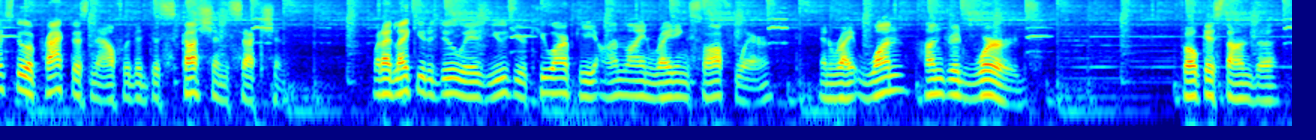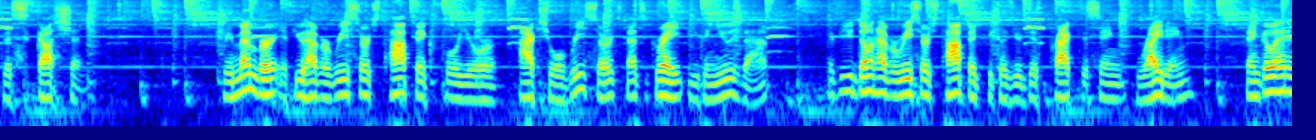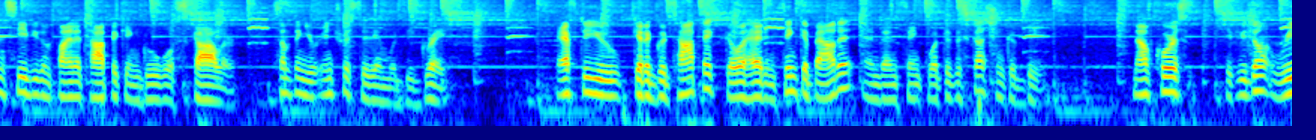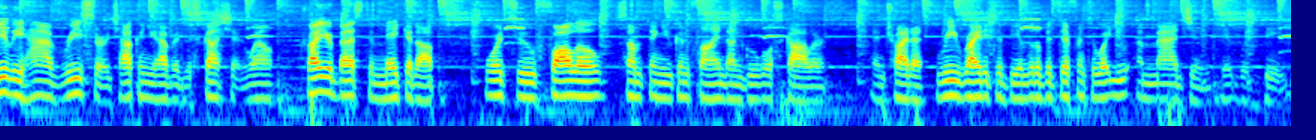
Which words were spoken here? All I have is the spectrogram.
Let's do a practice now for the discussion section. What I'd like you to do is use your QRP online writing software and write 100 words focused on the discussion. Remember, if you have a research topic for your actual research, that's great, you can use that. If you don't have a research topic because you're just practicing writing, then go ahead and see if you can find a topic in Google Scholar. Something you're interested in would be great. After you get a good topic, go ahead and think about it and then think what the discussion could be. Now, of course, if you don't really have research, how can you have a discussion? Well, try your best to make it up or to follow something you can find on Google Scholar and try to rewrite it to be a little bit different to what you imagine it would be.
